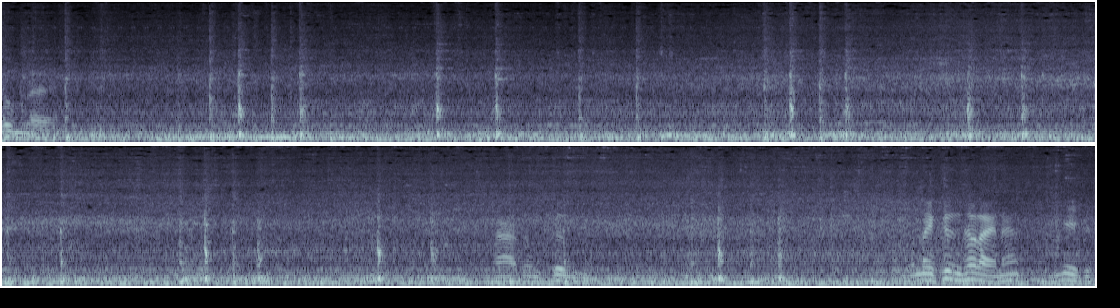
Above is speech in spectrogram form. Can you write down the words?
ทุ่มเลย ห้าทุ่ม ครึ่งไม่ครึ่งเท่าไหร่นะยี่สิบ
